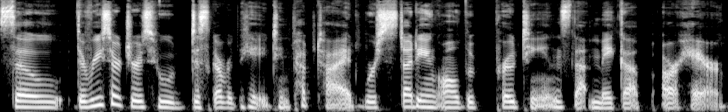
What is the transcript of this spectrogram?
So the researchers who discovered the K18 peptide were studying all the proteins that make up our hair.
